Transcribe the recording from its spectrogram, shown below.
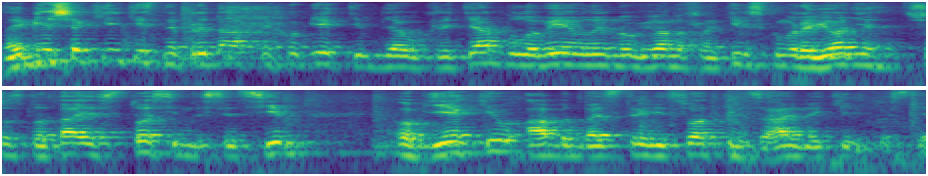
Найбільша кількість непридатних об'єктів для укриття було виявлено в Івано-Франківському районі, що складає 177 об'єктів або 23% загальної кількості.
